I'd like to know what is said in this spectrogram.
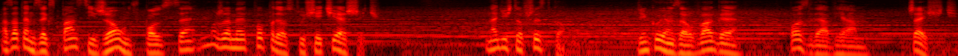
a zatem z ekspansji żołn w Polsce możemy po prostu się cieszyć. Na dziś to wszystko. Dziękuję za uwagę, pozdrawiam, cześć.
